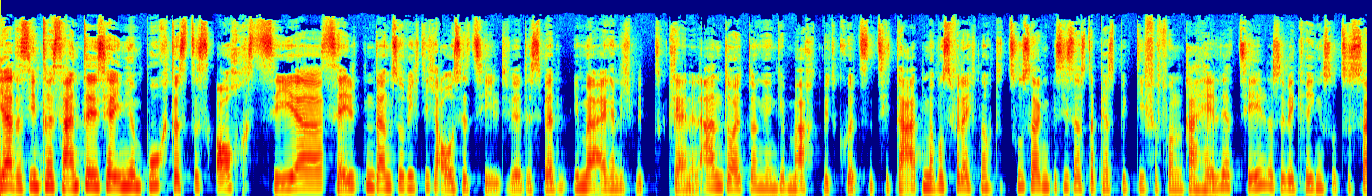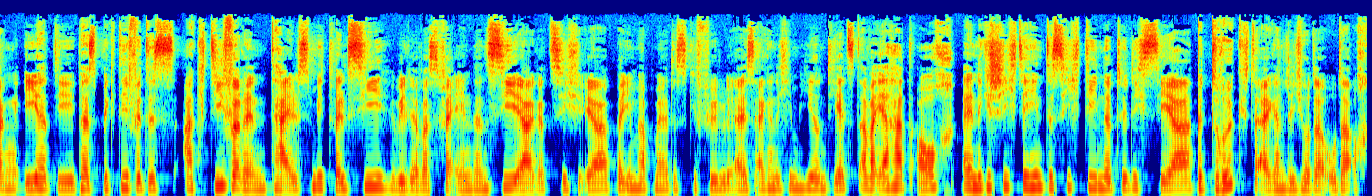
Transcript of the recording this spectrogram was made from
Ja, das Interessante ist ja in Ihrem Buch, dass das auch sehr selten dann so richtig auserzählt wird. Es werden immer eigentlich mit kleinen Andeutungen gemacht, mit kurzen Zitaten. Man muss vielleicht noch dazu sagen, es ist aus der Perspektive von Rahel erzählt. Also wir kriegen sozusagen eher die Perspektive des aktiveren Teils mit, weil sie will ja was verändern. Sie ärgert sich. Er, bei ihm hat man ja das Gefühl, er ist eigentlich im Hier und Jetzt. Aber er hat auch eine Geschichte hinter sich, die natürlich sehr bedrückt eigentlich oder, oder auch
